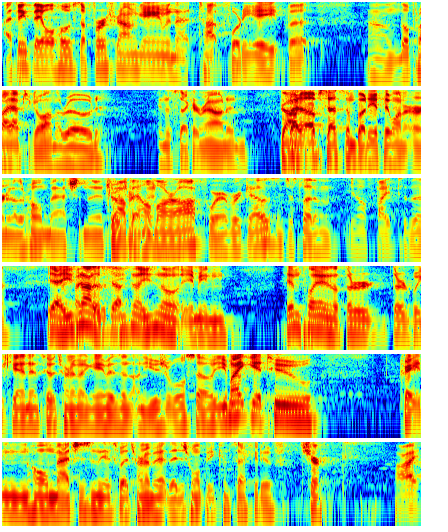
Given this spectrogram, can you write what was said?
I think they will host a first round game in that top 48, but um, they'll probably have to go on the road in the second round and Drop- try to upset somebody if they want to earn another home match in the drop tournament. Elmar off wherever it goes and just let him, you know, fight to the. Yeah, he's not a, he's not he's no. I mean, him playing in the third third weekend NCAA tournament game isn't unusual. So you might get two Creighton home matches in the NCAA tournament. They just won't be consecutive. Sure. All right,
